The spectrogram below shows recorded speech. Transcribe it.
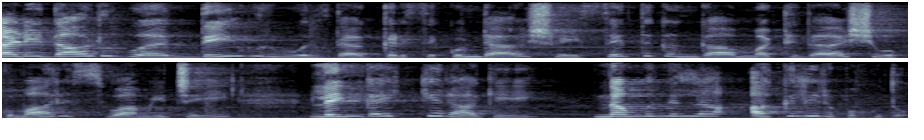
ನಡೆದಾಡುವ ದೇವರು ಅಂತ ಕರೆಸಿಕೊಂಡ ಶ್ರೀ ಸಿದ್ಧಗಂಗಾ ಮಠದ ಶಿವಕುಮಾರ ಸ್ವಾಮೀಜಿ ಲಿಂಗೈಕ್ಯರಾಗಿ ನಮ್ಮನ್ನೆಲ್ಲ ಅಗಲಿರಬಹುದು.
